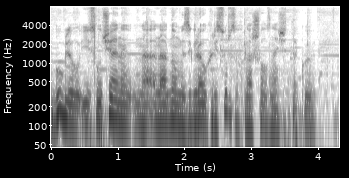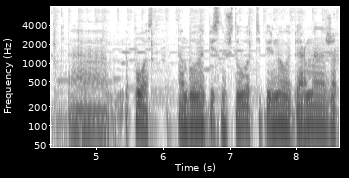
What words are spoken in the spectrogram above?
гуглил и случайно на, на одном из игровых ресурсов нашел, значит, такой а, пост. Там было написано, что вот теперь новый пиар-менеджер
